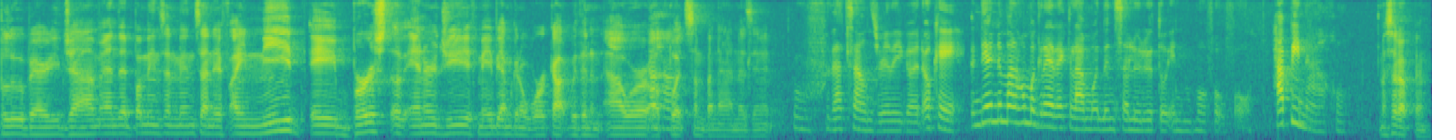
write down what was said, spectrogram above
blueberry jam, and then paminsan-minsan, if I need a burst of energy, if maybe I'm gonna work out within an hour, I'll Uh-huh. put some bananas in it. Oof, that sounds really good. Okay, hindi naman ako magre-reklamo din sa lulutuin mo, Fofo. Happy na ako. Masarap yun.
